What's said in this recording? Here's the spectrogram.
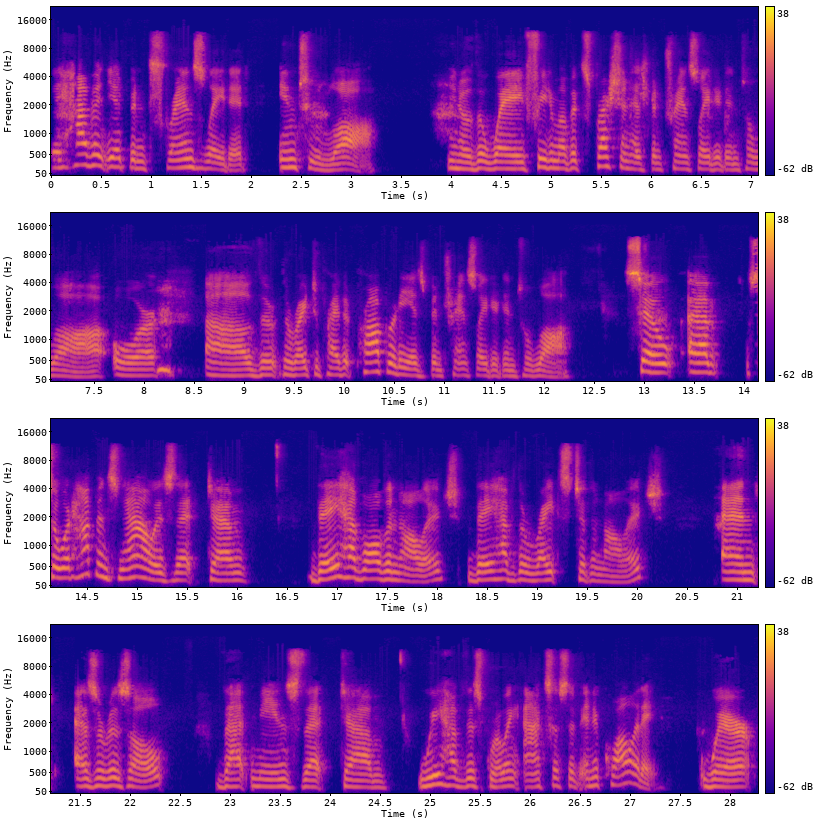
They haven't yet been translated into law. You know, the way freedom of expression has been translated into law, or hmm. uh, the, the right to private property has been translated into law. So, um, so what happens now is that um, they have all the knowledge, they have the rights to the knowledge. And as a result, that means that um, we have this growing axis of inequality where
